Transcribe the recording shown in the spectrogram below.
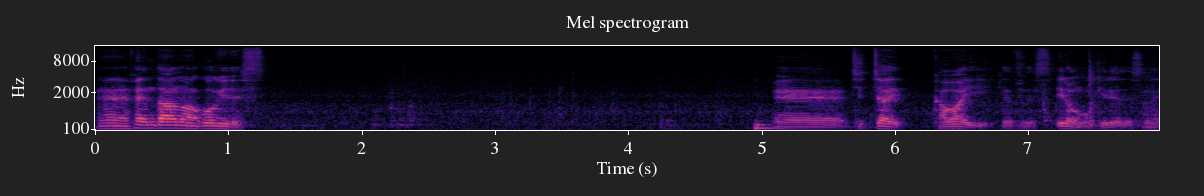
えー、フェンダーのアコギです。えー、ちっちゃい可愛いやつです。色も綺麗ですね。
